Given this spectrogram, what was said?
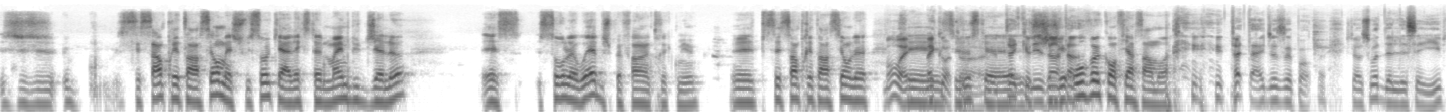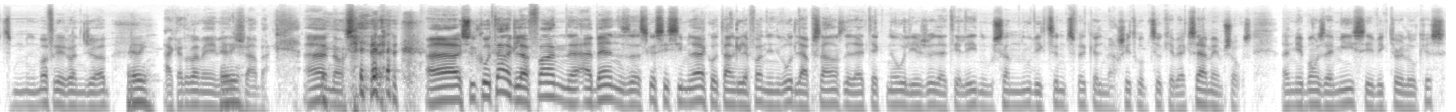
c'est sans prétention, mais je suis sûr qu'avec ce même budget-là, euh, sur le web, je peux faire un truc mieux. Euh, c'est sans prétention. Là. Bon, ouais. Ben, écoute, c'est juste euh, que, peut-être que les gens j'ai over confiance en moi. Peut-être, je ne sais pas. Je te souhaite de l'essayer, puis tu m'offriras un job Ben oui. à 80 000, Ben oui. Ah, non. Euh, sur le côté anglophone, à Benz, est-ce que c'est similaire au côté anglophone au niveau de l'absence de la techno, les jeux de la télé? Nous sommes-nous victimes du fait que le marché est trop petit au Québec? C'est la même chose. Un de mes bons amis, c'est Victor Locus.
